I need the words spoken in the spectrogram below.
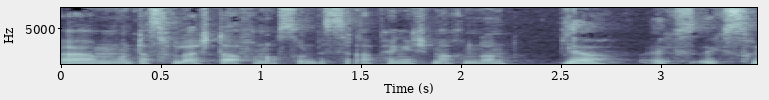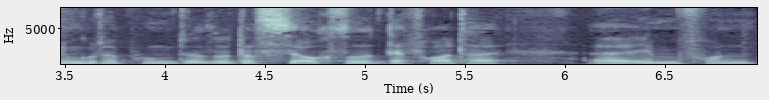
Ähm, und das vielleicht davon auch so ein bisschen abhängig machen dann. Ja, ex extrem guter Punkt. Also das ist ja auch so der Vorteil äh, eben von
